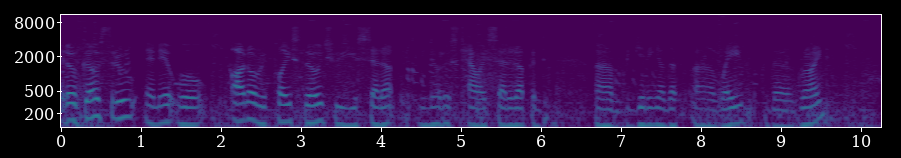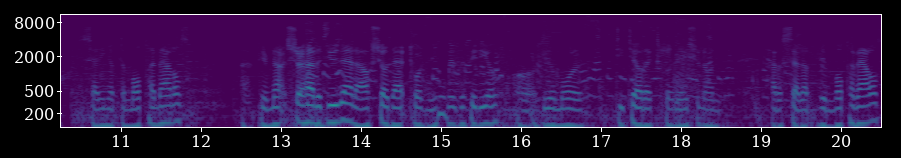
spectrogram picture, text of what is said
It'll go through and it will auto replace those who you set up. If you noticed how I set it up in the um, beginning of the uh, wave, the grind, setting up the multi-battles. Uh, if you're not sure how to do that, I'll show that towards the end of the video. I'll do a more detailed explanation on how to set up the multi-battles.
